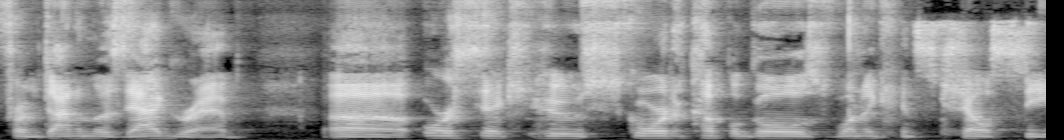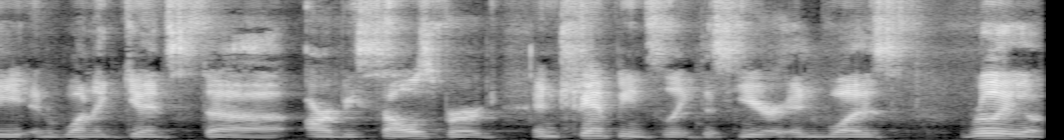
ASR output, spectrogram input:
from Dynamo Zagreb. Uh, Orsic, who scored a couple goals, one against Chelsea and one against uh, RB Salzburg in Champions League this year, and was really a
